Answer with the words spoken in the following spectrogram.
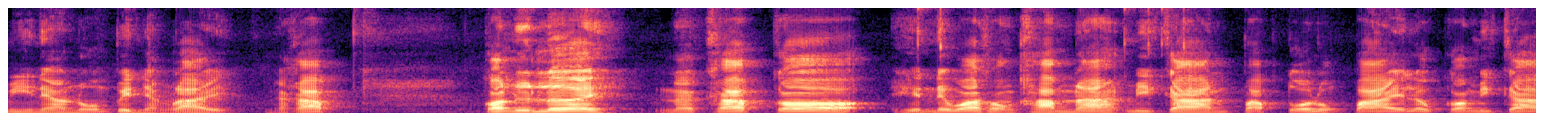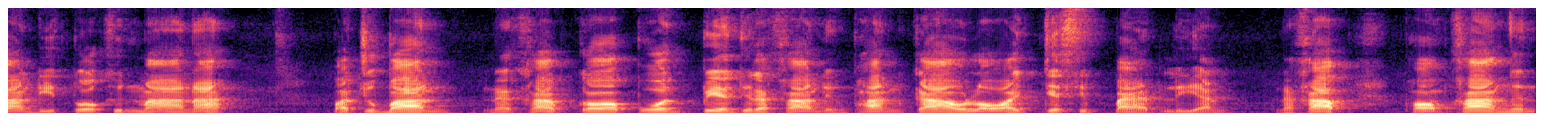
มีแนวโน้มเป็นอย่างไรนะครับ ก่อนอื่นเลยนะครับ ก็เห็นได้ว่าทองคำนะ มีการปรับตัวลงไปแล้วก็มีการดีดตัวขึ้นมานะ ปัจจุบันนะครับ ก็ป้วนเปี้ยนที่ราคา 1,978 เหรียญ นะครับ พร้อมค่าเงิน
